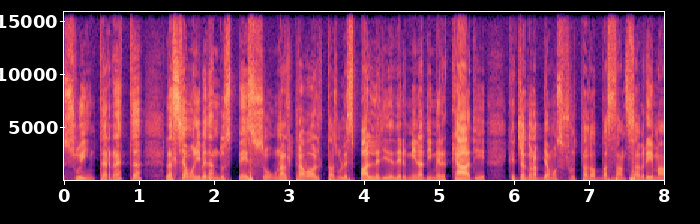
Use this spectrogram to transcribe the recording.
su internet, la stiamo ripetendo spesso un'altra volta sulle spalle di determinati mercati che già non abbiamo sfruttato abbastanza prima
